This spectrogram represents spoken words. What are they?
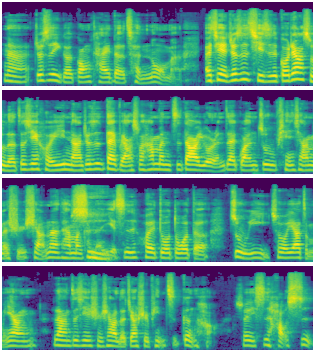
那就是一个公开的承诺嘛，而且就是其实国教署的这些回应呢，就是代表说他们知道有人在关注偏乡的学校，那他们可能也是会多多的注意，说要怎么样让这些学校的教学品质更好，所以是好事。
